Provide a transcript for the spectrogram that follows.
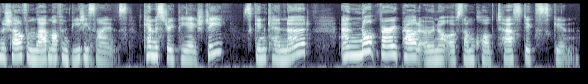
Michelle from Lab Muffin Beauty Science, chemistry PhD, skincare nerd, and not very proud owner of some clogtastic skin.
